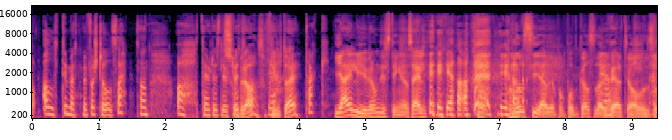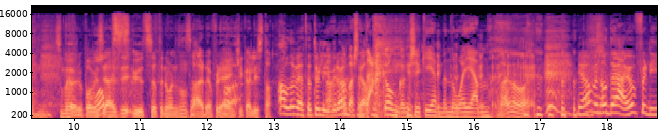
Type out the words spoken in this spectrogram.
og alltid møtt med forståelse. Sånn Åh, det hørtes lurt ut. Så bra. Så flink ja, du er. Takk. Jeg lyver om disse tingene selv. ja, ja. Nå sier jeg det på podkast, da vet jo alle som, som hører på. Hvis jeg utsetter noen sånn, så er det fordi jeg egentlig ikke har lyst, da. Alle vet at du lyver òg. Ja, sånn, det er ikke omgangssyke hjemme nå igjen. nei, nei, nei. ja, men og det er jo fordi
